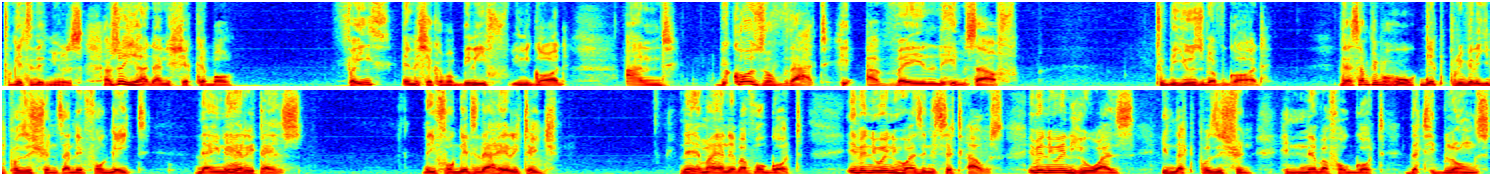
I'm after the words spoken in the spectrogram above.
to get the news. And so he had unshakable faith, and unshakable belief in God. And because of that, he availed himself to be used of God. There are some people who get privileged positions and they forget their inheritance. They forget their heritage. Nehemiah never forgot. Even when he was in the state house, even when he was in that position, he never forgot that he belongs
